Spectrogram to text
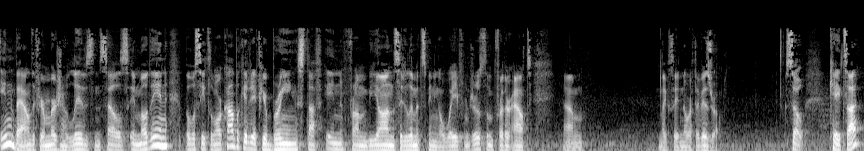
inbound if you're a merchant who lives and sells in Modin, but we'll see it's a little more complicated if you're bringing stuff in from beyond the city limits, meaning away from Jerusalem, further out, um, like say north of Israel. So, Ketzad,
